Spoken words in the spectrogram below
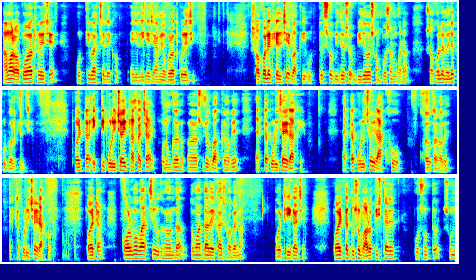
আমার অপরাধ হয়েছে কর্তৃবাচ্যে লেখো। এই যে লিখেছে, আমি অপরাধ করেছি। সকলে খেলছে, বাকি উদ্দেশ্য বিদেশ, বিদেহ সম্প্রসারণ করা সকলে মিলে ফুটবল খেলছে। পরেরটা, একটি পরিচয় থাকা চায় অনুজ্ঞা সূচক বাক্য হবে, একটা পরিচয় রাখে। একটা পরিচয় রাখো ক্ষয়কার হবে, একটা পরিচয় রাখো। পরেরটা, কর্মবাচ্যের উদাহরণ দাও, তোমার দ্বারা এ কাজ হবে না। ও ঠিক আছে। পরেরটা, দুশো বারো পৃষ্ঠার প্রশ্ন উত্তর, শূন্য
